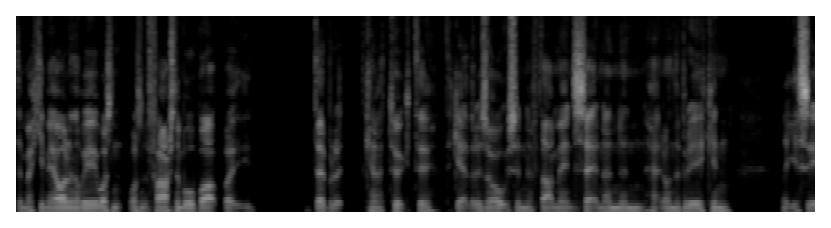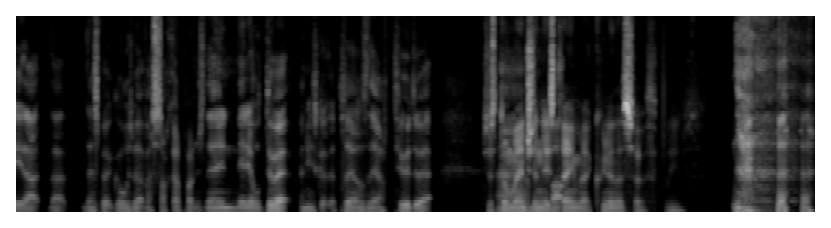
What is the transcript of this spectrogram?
to Micky Mellon in a way. It wasn't wasn't fashionable, but but he did what it kind of took to to get the results. And if that meant sitting in and hitting on the break, and like you say, that that this bit goes a bit of a sucker punch, then then he'll do it, and he's got the players there to do it. Just don't mention Um, his but- time at Queen of the South, please. I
